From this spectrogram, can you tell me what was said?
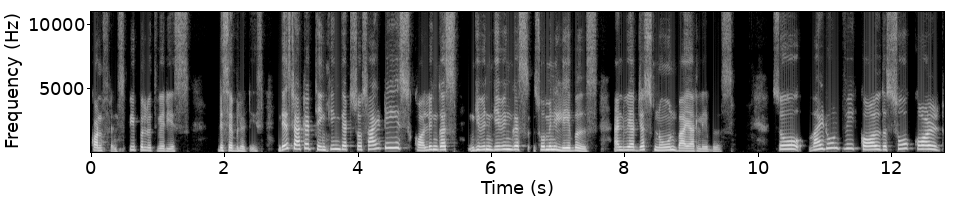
conference people with various disabilities. They started thinking that society is calling us giving giving us so many labels and we are just known by our labels. So why don't we call the so called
